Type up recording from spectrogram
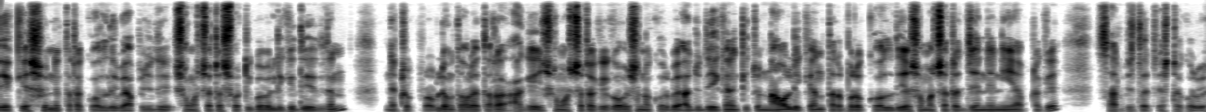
দেখে শুনে তারা কল দেবে। আপনি যদি সমস্যাটা সঠিকভাবে লিখে দিয়ে দেন নেটওয়ার্ক প্রবলেম তাহলে তারা আগেই সমস্যাটাকে গবেষণা করবে। আর যদি এখানে কিছু নাও লিখেন তারপরে কল দিয়ে সমস্যাটা জেনে নিয়ে আপনাকে সার্ভিস দেওয়ার চেষ্টা করবে।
